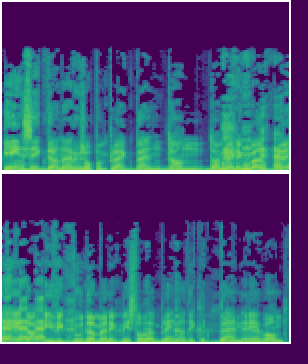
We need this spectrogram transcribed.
Eens ik dan ergens op een plek ben, dan, dan ben ik wel blij, dat geef ik toe, dan ben ik meestal wel blij dat ik er ben. Hè, want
